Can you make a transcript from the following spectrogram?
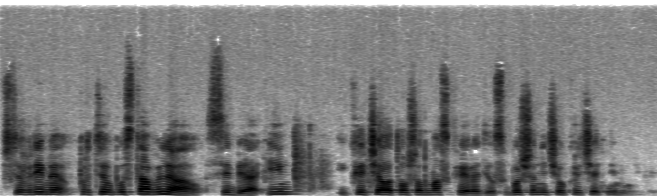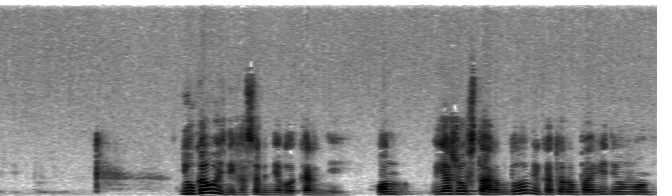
все время противопоставлял себя им и кричал о том, что он в Москве родился. Больше он ничего кричать не мог. Ни у кого из них особенно не было корней. Он, я жил в старом доме, которым, по-видимому,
